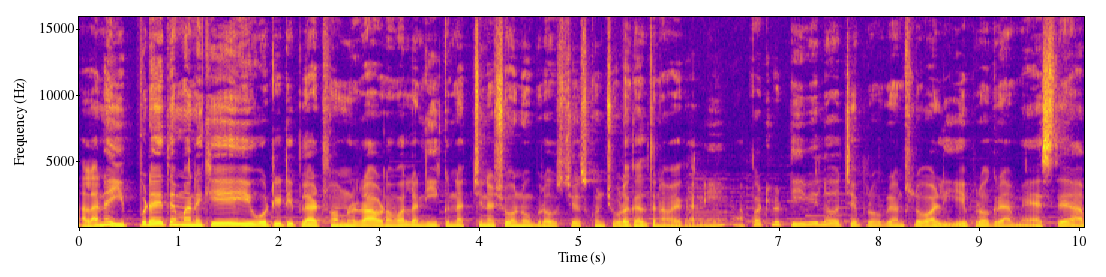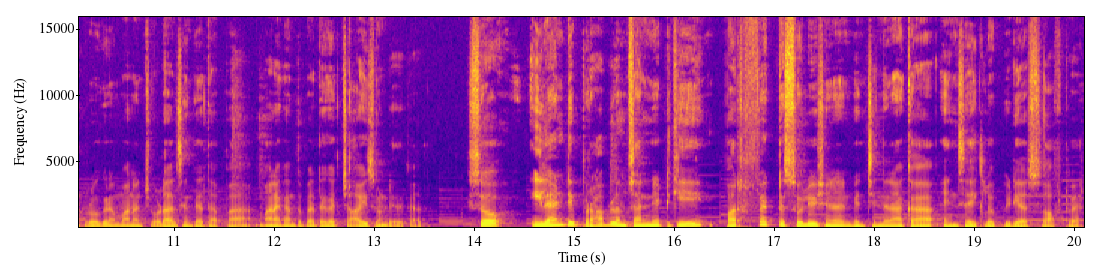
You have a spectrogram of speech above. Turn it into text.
అలానే ఇప్పుడైతే మనకి ఈ ఓటీటీ ప్లాట్ఫామ్లు రావడం వల్ల నీకు నచ్చిన షో నువ్వు బ్రౌజ్ చేసుకుని చూడగలుగుతున్నావే కానీ అప్పట్లో టీవీలో వచ్చే ప్రోగ్రామ్స్లో వాళ్ళు ఏ ప్రోగ్రామ్ వేస్తే ఆ ప్రోగ్రామ్ మనం చూడాల్సిందే తప్ప మనకంత పెద్దగా చాయిస్ ఉండేది కాదు. సో ఇలాంటి ప్రాబ్లమ్స్ అన్నిటికీ పర్ఫెక్ట్ సొల్యూషన్ అనిపించింది నాకు ఆ ఎన్సైక్లోపీడియా సాఫ్ట్వేర్.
